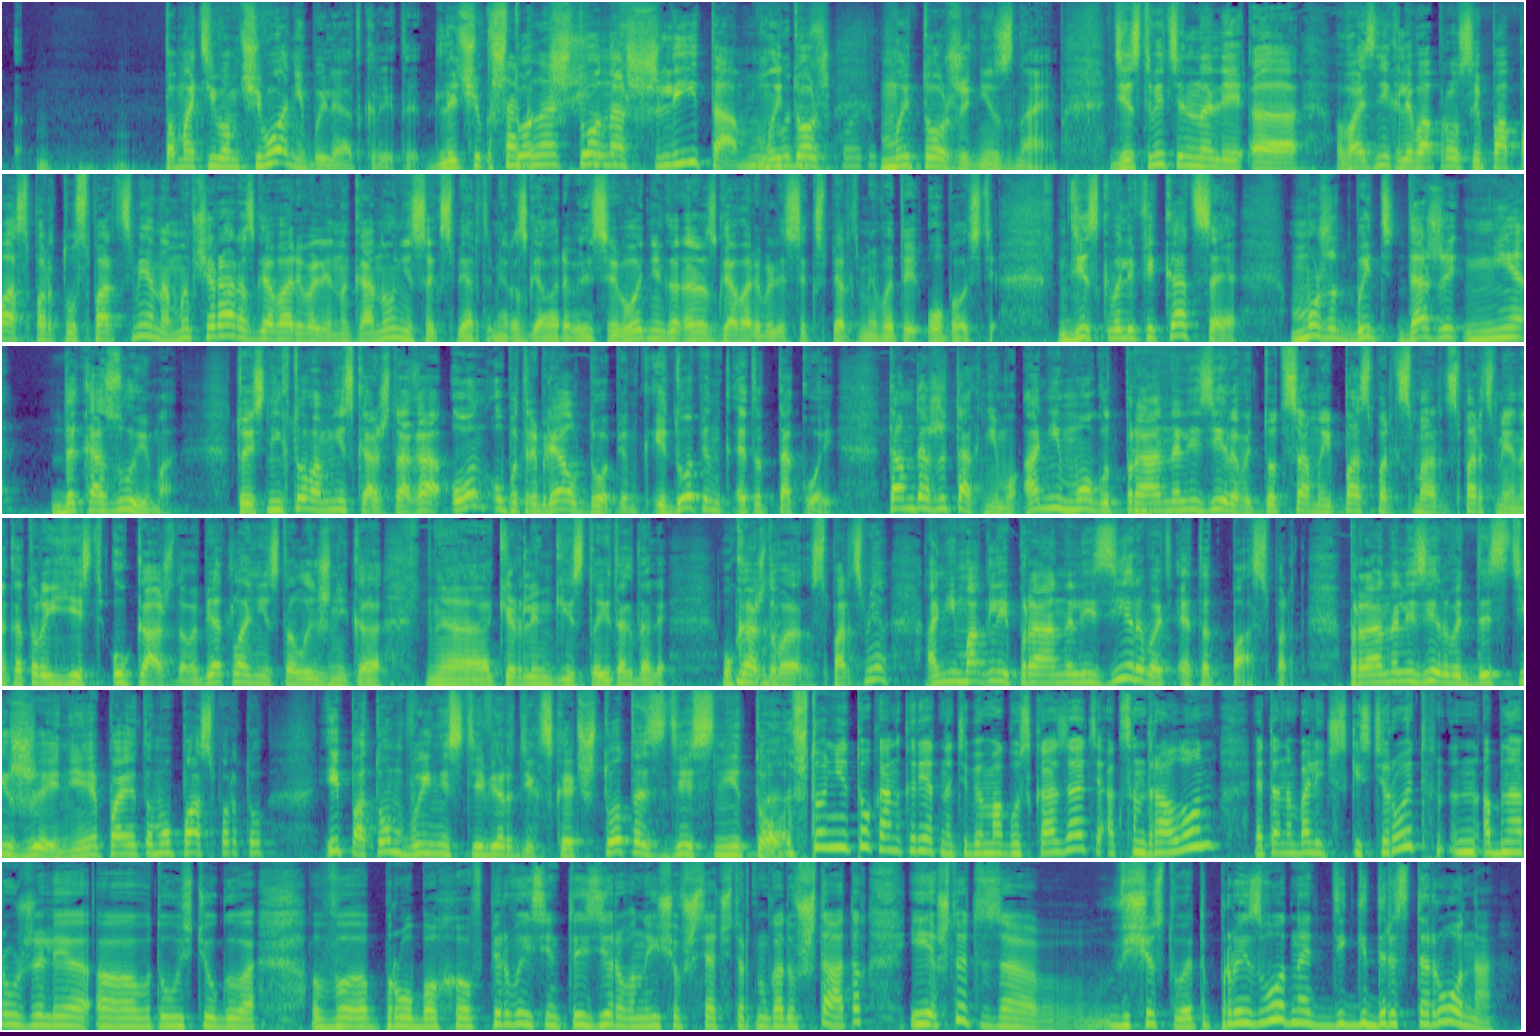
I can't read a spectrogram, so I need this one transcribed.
по мотивам чего они были открыты? Для чего? Что, что нашли там? мы тоже, мы тоже не знаем. Действительно ли э, возникли вопросы по паспорту спортсмена? Мы вчера разговаривали накануне с экспертами, разговаривали сегодня, разговаривали с экспертами в этой области. Дисквалификация может быть даже не доказуемо. То есть никто вам не скажет, ага, он употреблял допинг, и допинг этот такой. Там даже так нему. Они могут проанализировать тот самый паспорт спортсмена, который есть у каждого биатлониста, лыжника, э, кирлингиста и так далее. У каждого спортсмена. Они могли проанализировать этот паспорт, проанализировать достижения по этому паспорту и потом вынести вердикт, сказать, что-то здесь не то. Что не то конкретно тебе могу сказать. Оксандролон – это анаболический стероид, обнаружили э, вот у Устюгова в пробах, впервые синтезировано еще в 1964 году в Штатах. И что это за вещество? Это производное дигидростерона –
